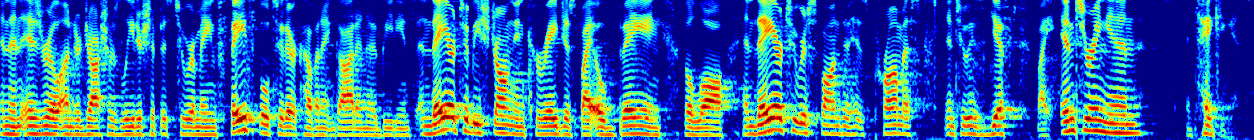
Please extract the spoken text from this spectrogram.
And then Israel, under Joshua's leadership, is to remain faithful to their covenant God in obedience. And they are to be strong and courageous by obeying the law. And they are to respond to his promise and to his gift by entering in and taking it.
